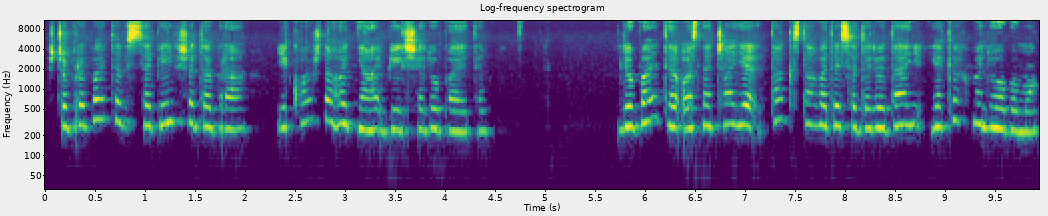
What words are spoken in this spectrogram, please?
щоб робити все більше добра і кожного дня більше любити. Любити означає так ставитися до людей, яких ми любимо,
